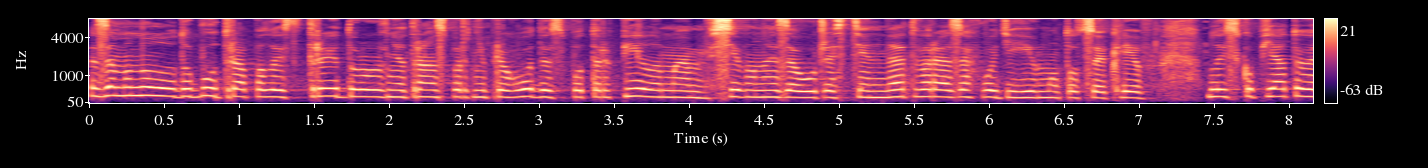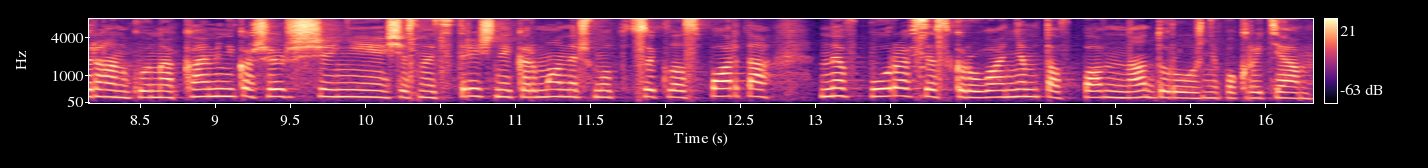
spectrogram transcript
За минулу добу трапились три дорожньо-транспортні пригоди з потерпілими. Всі вони за участі нетверезих водіїв мотоциклів. Близько п'ятої ранку на Камінь-Каширщині 16-річний керманич мотоцикла Спарта не впорався з керуванням та впав на дорожнє покриття.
